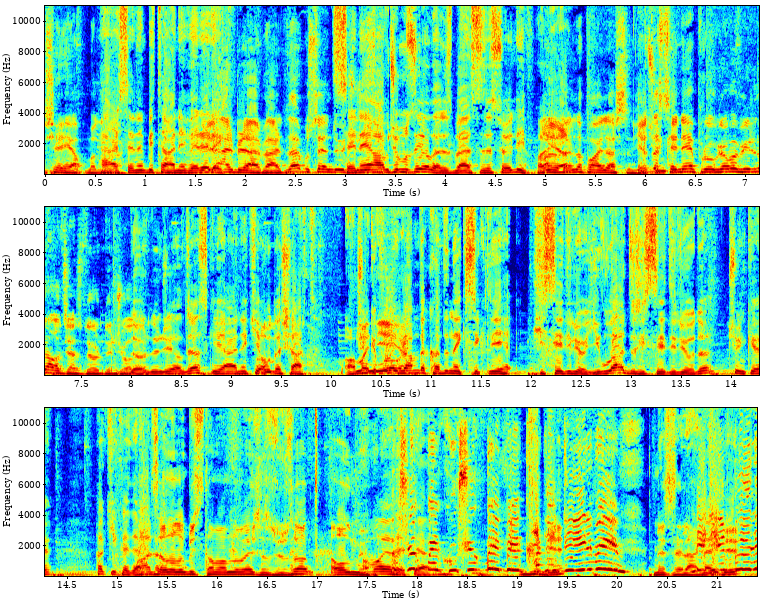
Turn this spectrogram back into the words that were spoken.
şey yapmadılar. her sene bir tane vererek birer birer verdiler. Bu sene de seneye avcumuzu yalarız ben size söyleyeyim. Hadi ya. Aralarında paylaşsın. Ya, da çünkü- seneye programa birini alacağız dördüncü olarak. Dördüncü alacağız ki yani ki o da şart. Ama Çünkü niye ya? programda kadın eksikliği hissediliyor. Yıllardır hissediliyordu. Çünkü Hakikaten. Bazen onu biz tamamlamaya çalışıyoruz ama olmuyor. Ama evet Kuşuk ya. Bey, Kuşuk Bey ben kadın Gibi. değil miyim? Mesela Niye gibi. böyle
